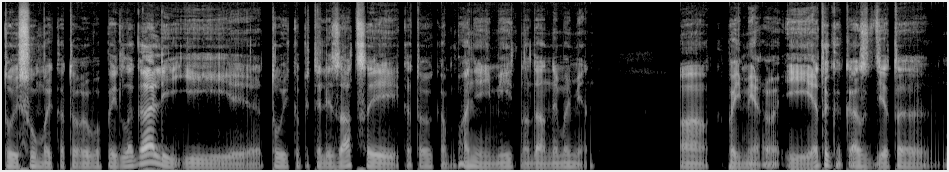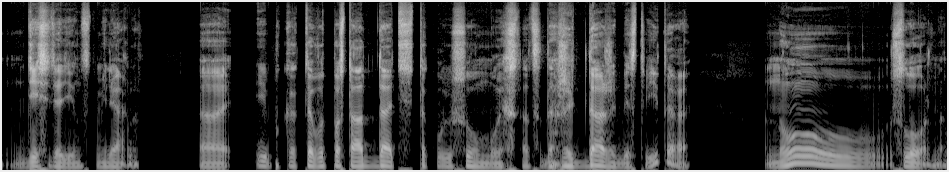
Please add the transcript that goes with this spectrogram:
той суммой, которую вы предлагали, и той капитализацией, которую компания имеет на данный момент, а, к примеру. И это как раз где-то 10-11 миллиардов. А, и как-то вот просто отдать такую сумму и остаться даже, даже без Твиттера, ну, сложно.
